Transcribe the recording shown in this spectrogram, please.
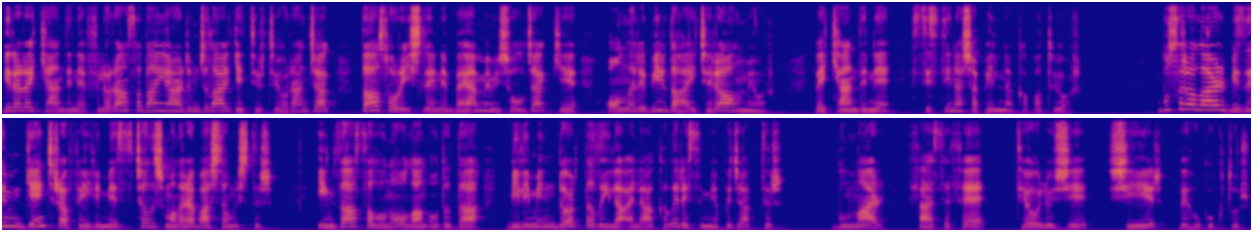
Bir ara kendine Floransa'dan yardımcılar getirtiyor ancak daha sonra işlerini beğenmemiş olacak ki onları bir daha içeri almıyor ve kendini Sistina Şapeli'ne kapatıyor. Bu sıralar bizim genç Rafael'imiz çalışmalara başlamıştır. İmza salonu olan odada bilimin dört dalıyla alakalı resim yapacaktır. Bunlar felsefe, teoloji, şiir ve hukuktur.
